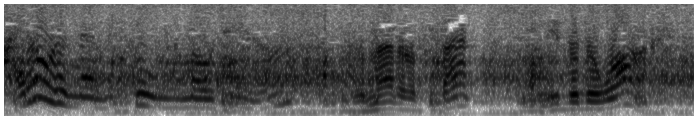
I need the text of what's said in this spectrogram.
I don't remember seeing a motel. As a matter of fact, neither do I.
